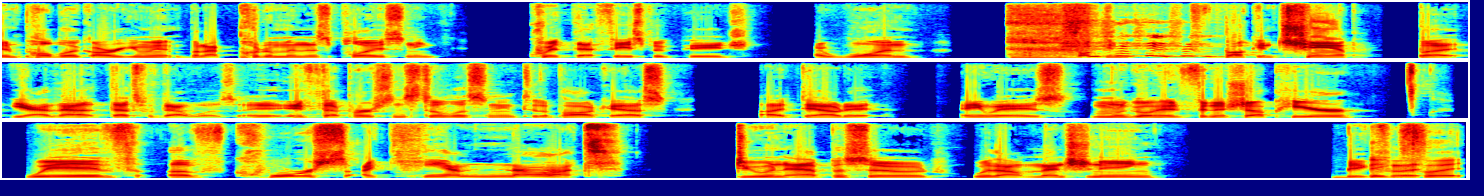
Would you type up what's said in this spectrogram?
and public argument, but I put him in his place and he quit that Facebook page. I won. Fucking fucking champ. But yeah, that that's what that was. If that person's still listening to the podcast, I doubt it. Anyways, I'm gonna go ahead and finish up here with, of course, I cannot do an episode without mentioning Bigfoot.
